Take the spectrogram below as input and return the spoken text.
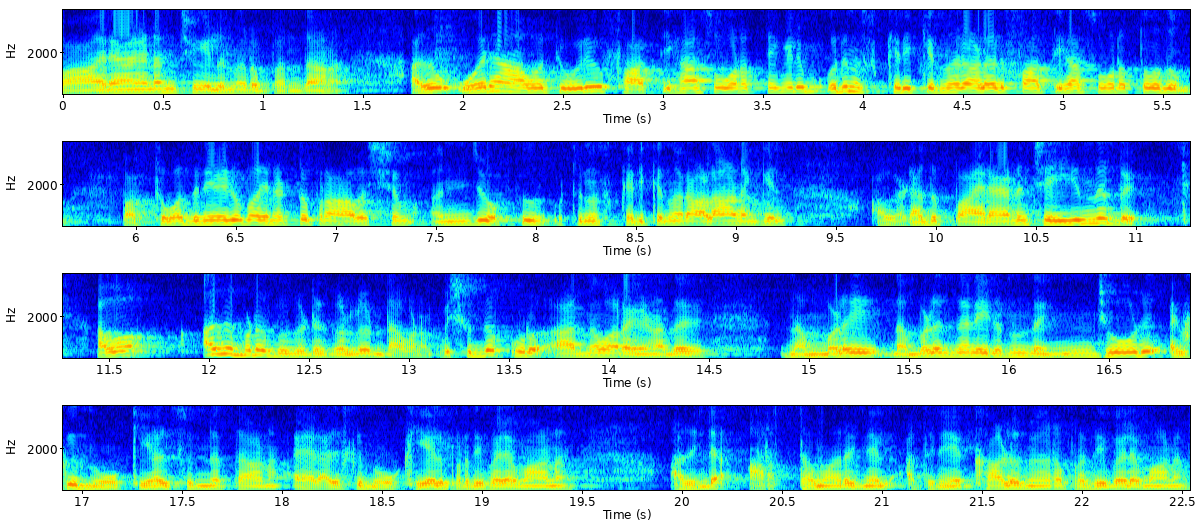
പാരായണം ചെയ്യൽ നിർബന്ധമാണ്. അത് ഒരാവത്ത് ഒരു ഫാത്തിഹ സൂറത്തെങ്കിലും ഒരു നിസ്കരിക്കുന്ന ഒരാൾ ഒരു ഫാത്തിഹ സൂറത്ത് ഓതും. പത്ത് പതിനേഴ് പതിനെട്ട് പ്രാവശ്യം അഞ്ച് വക്ത് നിസ്കരിക്കുന്ന ഒരാളാണെങ്കിൽ അവിടെ അത് പാരായണം ചെയ്യുന്നുണ്ട്. അപ്പോൾ അത് നമ്മുടെ വീടുകളിൽ ഉണ്ടാവണം. വിശുദ്ധ ഖുർആൻ എന്ന് പറയുന്നത് നമ്മൾ നമ്മളിങ്ങനെ ഇരുന്ന് നെഞ്ചോട് അയാൾക്ക് നോക്കിയാൽ സുന്നത്താണ് അയാൾക്ക് നോക്കിയാൽ പ്രതിഫലമാണ്. അതിന്റെ അർത്ഥമറിഞ്ഞാൽ അതിനേക്കാളും ഏറെ പ്രതിഫലമാണ്.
